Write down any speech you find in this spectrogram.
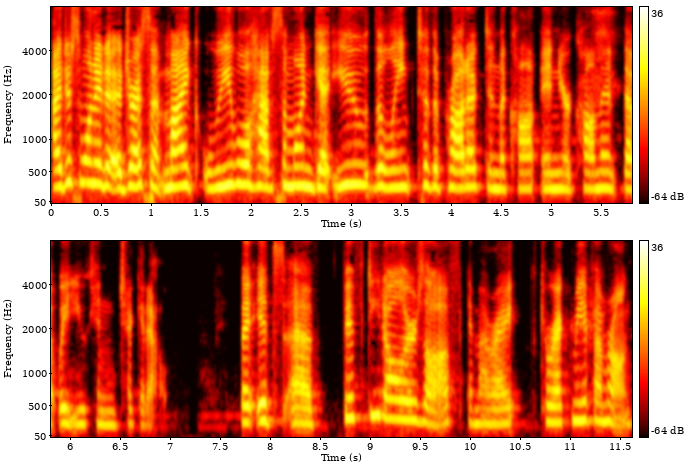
I just wanted to address that, Mike. We will have someone get you the link to the product in the com- in your comment. That way you can check it out. But it's uh fifty dollars off. Am I right? Correct me if I'm wrong.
